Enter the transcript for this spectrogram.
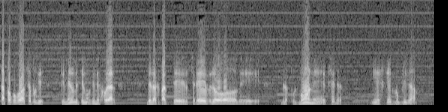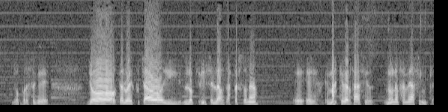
tampoco puedo hacer porque primero me tengo que mejorar de la parte del cerebro, de, los pulmones, etcétera Y es que es complicado. Yo por eso que yo usted lo he escuchado y lo que dicen las otras personas eh, es, más que verdad, no es una enfermedad simple.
